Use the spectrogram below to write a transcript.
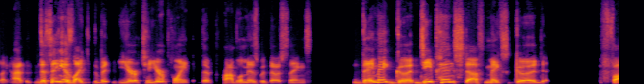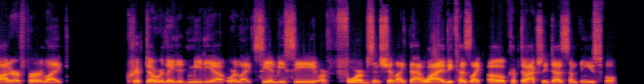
Like I, the thing is, like, but your to your point, the problem is with those things, they make good DePIN stuff makes good fodder for like crypto related media or like CNBC or Forbes and shit like that. Why? Because like, oh, crypto actually does something useful.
